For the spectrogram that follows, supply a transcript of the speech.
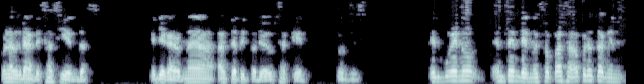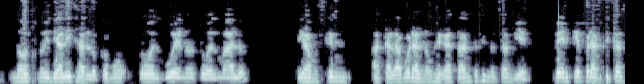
con las grandes haciendas que llegaron al territorio de Usaquén. Entonces, es bueno entender nuestro pasado, pero también no, no idealizarlo como todo es bueno, todo es malo, digamos que acá laboral no juega tanto, sino también ver qué prácticas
